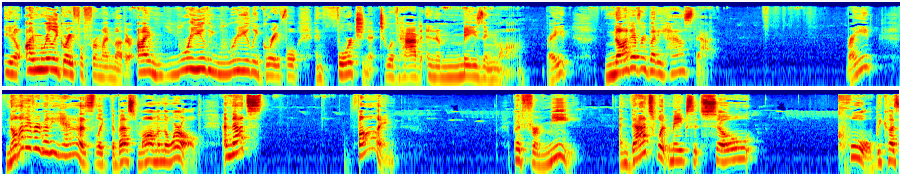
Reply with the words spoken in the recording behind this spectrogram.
you know, I'm really grateful for my mother. I'm really, really grateful and fortunate to have had an amazing mom, right? Not everybody has that, right? Not everybody has like the best mom in the world, and that's fine. But for me, and that's what makes it so cool because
